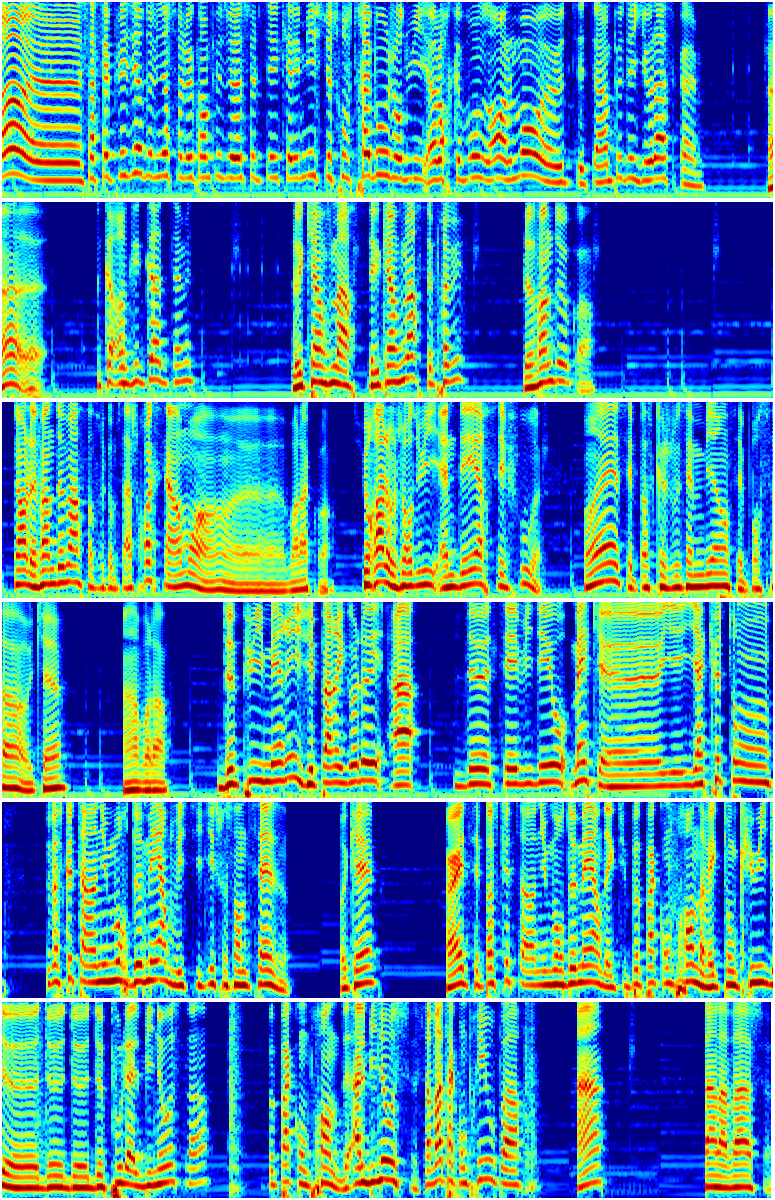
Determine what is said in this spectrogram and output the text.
Euh, ça fait plaisir de venir sur le campus de la Salty Academy. Je te trouve très beau aujourd'hui. Alors que bon, normalement, euh, t'étais un peu dégueulasse quand même. Hein euh... God damn it. Le 15 mars. C'est le 15 mars, c'est prévu? Le 22, quoi. Non, le 22 mars, un truc comme ça. Je crois que c'est un mois. hein, euh, voilà quoi. Tu râles aujourd'hui. MDR, c'est fou. Ouais, c'est parce que je vous aime bien. C'est pour ça, ok Hein, voilà. Depuis Mary, j'ai pas rigolé à de tes vidéos. Mec, il y, a que ton. C'est parce que t'as un humour de merde, Wistiti76. Ok? Ouais, c'est parce que t'as un humour de merde et que tu peux pas comprendre avec ton QI de, de, de, de poule albinos là. Tu peux pas comprendre. Albinos, ça va, t'as compris ou pas? Hein? Putain la vache.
